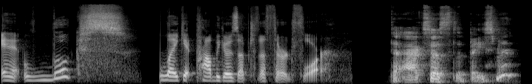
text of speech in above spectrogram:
and it looks like it probably goes up to the third floor To access the basement?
